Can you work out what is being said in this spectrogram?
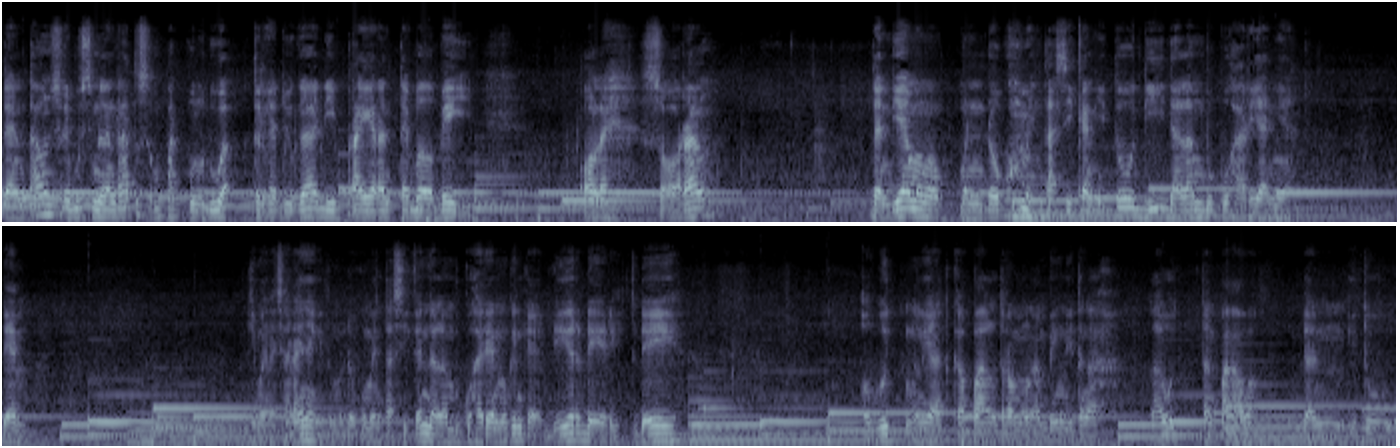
dan tahun 1942 terlihat juga di perairan Table Bay oleh seorang dan dia mendokumentasikan itu di dalam buku hariannya. Dem. Gimana caranya gitu mendokumentasikan dalam buku harian mungkin kayak Dear Diary Today Ogut ngelihat kapal terombang ambing di tengah laut tanpa awak dan itu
